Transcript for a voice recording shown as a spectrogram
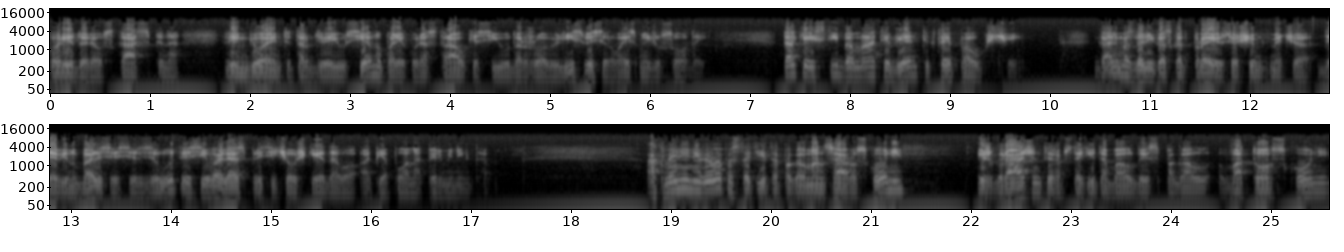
koridoriaus kaspiną, vingiuojantį tarp dviejų sienų, palie kurias traukėsi jų daržovių lysvės ir vaismedžių sodai. Ta keistybę matė vien tik tai paukščiai. Galimas dalykas, kad praėjusio šimtmečio devinbalsiais ir zilutės į valias prisičiauškėdavo apie poną pirmininką. Akmeninė vila pastatyta pagal mansaro skonį, išgražinta ir apstatyta baldais pagal vato skonį,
